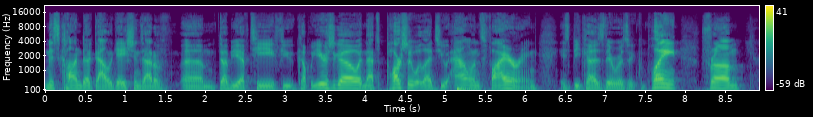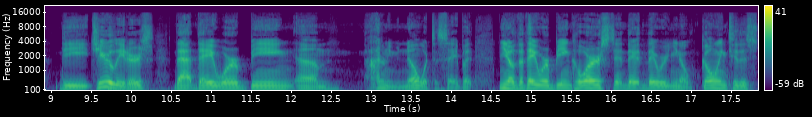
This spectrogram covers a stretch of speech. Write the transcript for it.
misconduct allegations out of um, WFT a few couple years ago, and that's partially what led to Allen's firing. Is because there was a complaint from the cheerleaders that they were being um, I don't even know what to say, but you know that they were being coerced and they they were you know going to this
